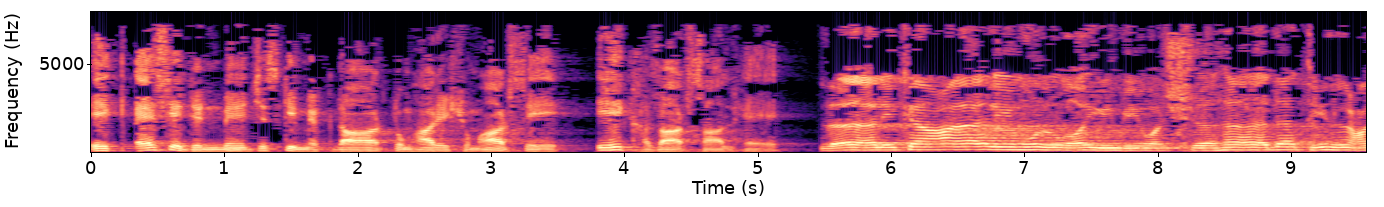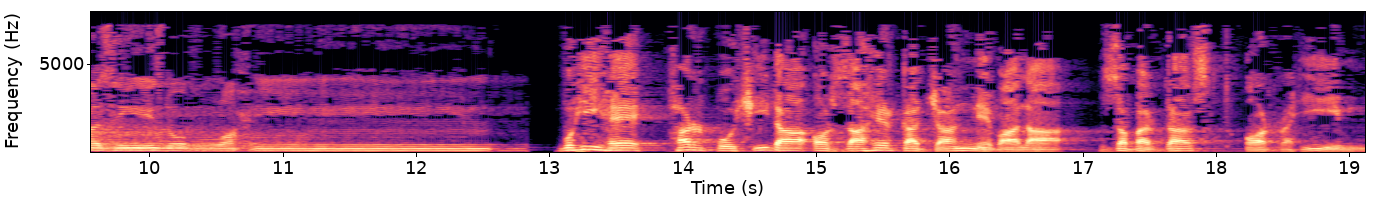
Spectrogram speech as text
ایک ایسے دن میں جس کی مقدار تمہارے شمار سے ایک ہزار سال ہے۔ ذلك عالم الغیب والشہادت العزیز الرحیم۔ وہی ہے ہر پوشیدہ اور ظاہر کا جاننے والا زبردست اور رحیم۔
